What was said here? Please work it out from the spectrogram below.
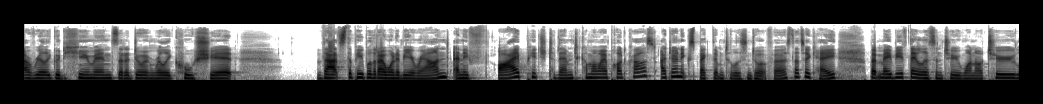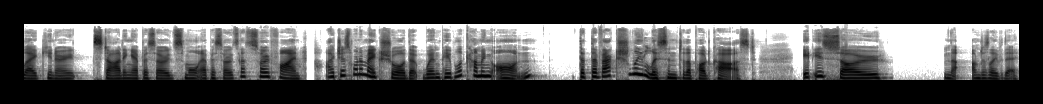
are really good humans that are doing really cool shit. That's the people that I want to be around. And if I pitch to them to come on my podcast, I don't expect them to listen to it first. That's okay. But maybe if they listen to one or two, like, you know, starting episodes, small episodes, that's so fine. I just want to make sure that when people are coming on, that they've actually listened to the podcast. It is so. No, I'm just leave it there.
